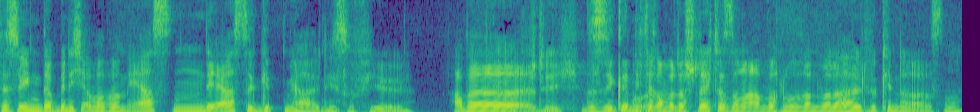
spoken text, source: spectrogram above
deswegen, da bin ich aber beim ersten, der erste gibt mir halt nicht so viel. Ja, Aber ich. das liegt ja nicht Aber- daran, weil er schlecht ist, sondern einfach nur daran, weil er halt für Kinder ist. Ne?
